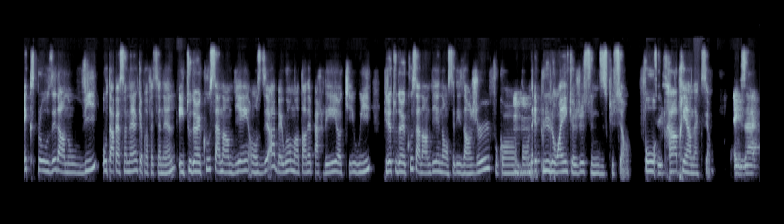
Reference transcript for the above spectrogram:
explosé dans nos vies, autant personnelles que professionnelles. Et tout d'un coup, ça en devient, on se dit, ah ben oui, on entendait parler, OK, oui. Puis là, tout d'un coup, ça en devient, non, c'est des enjeux, faut qu'on mm-hmm. aille plus loin que juste une discussion. faut rentrer en action. Exact.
